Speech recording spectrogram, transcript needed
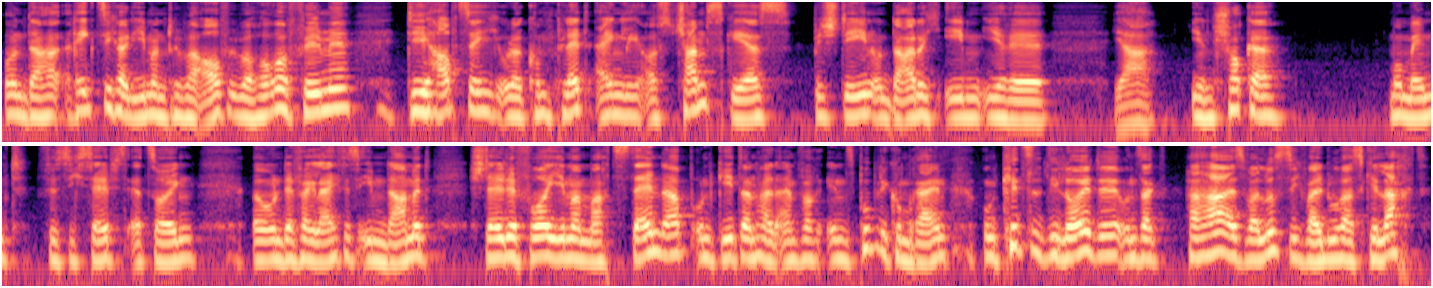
und da regt sich halt jemand drüber auf, über Horrorfilme, die hauptsächlich oder komplett eigentlich aus Jumpscares bestehen und dadurch eben ihre, ja, ihren Schocker-Moment für sich selbst erzeugen. Äh, Und der vergleicht es eben damit, stell dir vor, jemand macht Stand-up und geht dann halt einfach ins Publikum rein und kitzelt die Leute und sagt, haha, es war lustig, weil du hast gelacht.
